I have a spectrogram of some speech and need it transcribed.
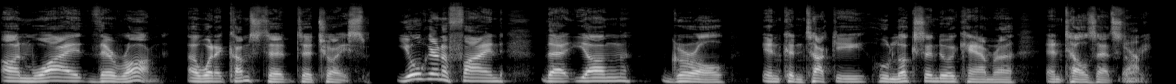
on why they're wrong uh, when it comes to to choice. You're going to find that young girl in Kentucky who looks into a camera and tells that story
